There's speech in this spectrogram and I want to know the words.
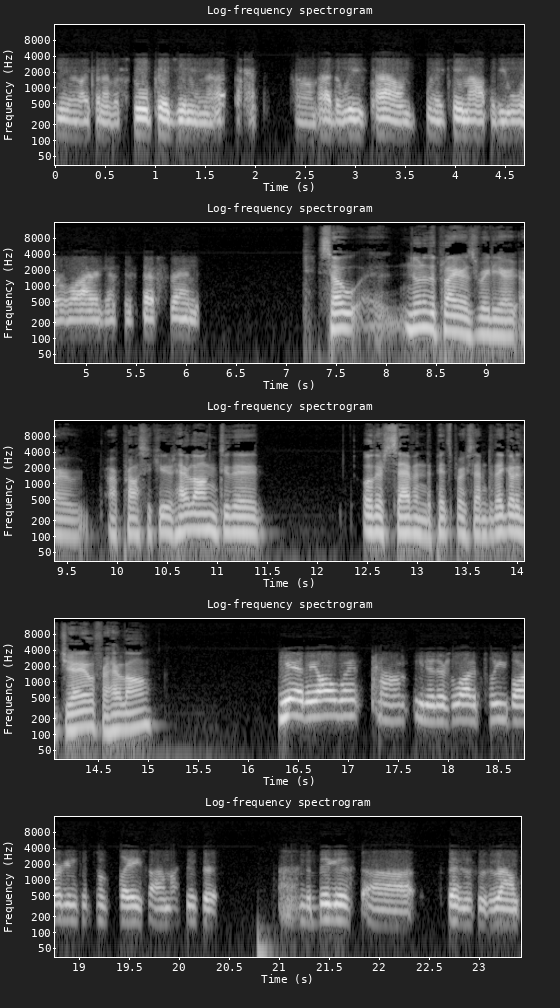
you know like kind of a stool pigeon, and uh, um, had to leave town when it came out that he wore a wire against his best friend. So uh, none of the players really are, are are prosecuted. How long do the other seven, the Pittsburgh seven, do they go to jail for how long? Yeah, they all went. Um, you know, there's a lot of plea bargains that took place. Um, I think the the biggest uh, sentence was around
